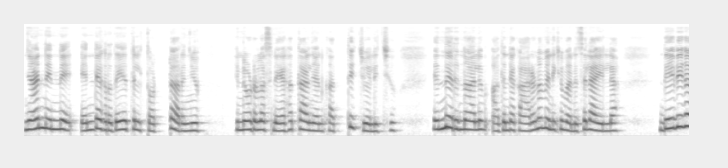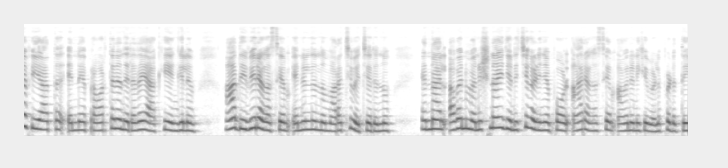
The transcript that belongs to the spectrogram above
ഞാൻ നിന്നെ എന്റെ ഹൃദയത്തിൽ തൊട്ടറിഞ്ഞു. നിന്നോടുള്ള സ്നേഹത്താൽ ഞാൻ കത്തിജ്വലിച്ചു. എന്നിരുന്നാലും അതിന്റെ കാരണം എനിക്ക് മനസ്സിലായില്ല. ദൈവിക ഫിയാത്ത് എന്നെ പ്രവർത്തന നിരതയാക്കിയെങ്കിലും ആ ദിവ്യരഹസ്യം എന്നിൽ നിന്നും മറച്ചു വെച്ചിരുന്നു. എന്നാൽ അവൻ മനുഷ്യനായി ജനിച്ചു കഴിഞ്ഞപ്പോൾ ആ രഹസ്യം അവനെനിക്ക് വെളിപ്പെടുത്തി.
